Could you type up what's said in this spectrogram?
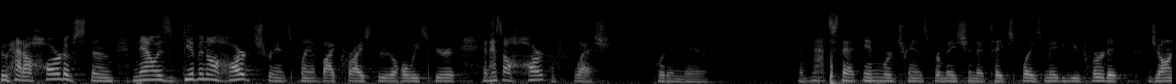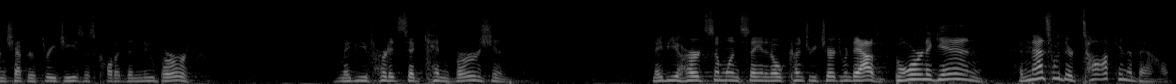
who had a heart of stone, now is given a heart transplant by Christ through the Holy Spirit and has a heart of flesh put in there. And that's that inward transformation that takes place. Maybe you've heard it. John chapter 3, Jesus called it the new birth. Maybe you've heard it said conversion. Maybe you heard someone say in an old country church one day, I was born again. And that's what they're talking about.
